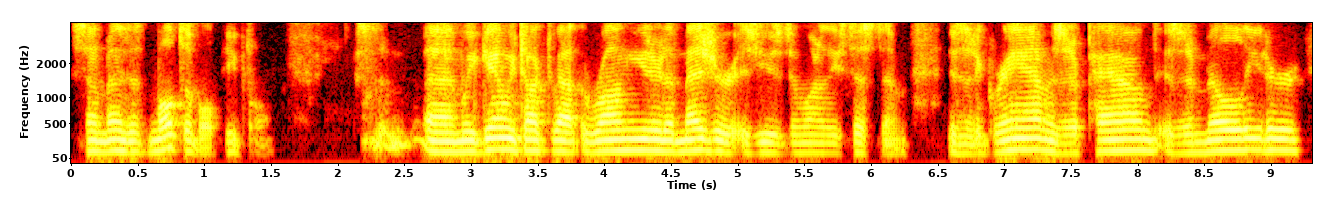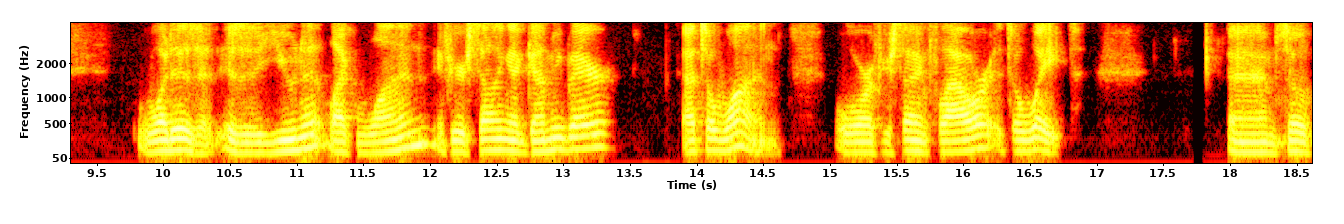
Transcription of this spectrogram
Sometimes it's multiple people. Um, we, again, we talked about the wrong unit of measure is used in one of these systems. Is it a gram? Is it a pound? Is it a milliliter? What is it? Is it a unit like one? If you're selling a gummy bear, that's a one or if you're selling flower, it's a weight. Um, so,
